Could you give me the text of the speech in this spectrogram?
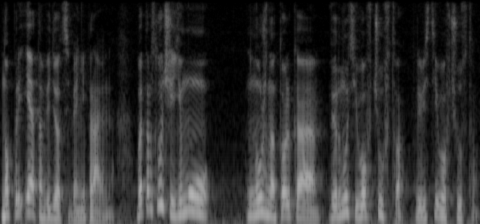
но при этом ведет себя неправильно, в этом случае ему нужно только вернуть его в чувство, привести его в чувство.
